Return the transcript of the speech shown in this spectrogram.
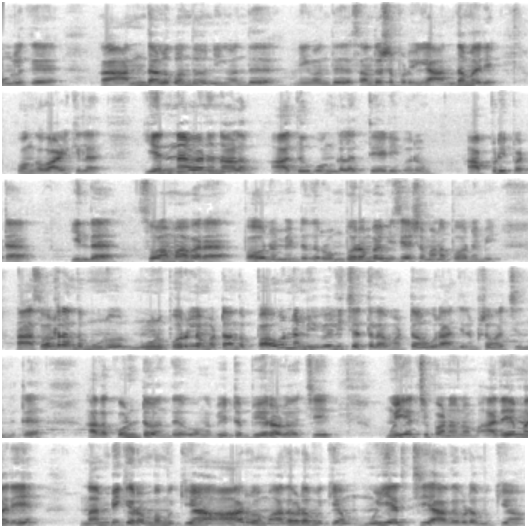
உங்களுக்கு அந்த அளவுக்கு வந்து நீங்கள் வந்து நீங்கள் வந்து சந்தோஷப்படுவீங்க. அந்த மாதிரி உங்கள் வாழ்க்கையில் என்ன வேணும்னாலும் அது உங்களை தேடி வரும். அப்படிப்பட்ட இந்த சோமாவர பௌர்ணமின்றது ரொம்ப ரொம்ப விசேஷமான பௌர்ணமி. நான் சொல்கிற அந்த மூணு மூணு பொருளை மட்டும் அந்த பௌர்ணமி வெளிச்சத்தில் மட்டும் ஒரு அஞ்சு நிமிஷம் வச்சுருந்துட்டு அதை கொண்டு வந்து உங்கள் வீட்டு பீரோவில் வச்சு முயற்சி பண்ணணும். அதே மாதிரி நம்பிக்கை ரொம்ப முக்கியம் ஆர்வம் அதை விட முக்கியம் முயற்சி அதை விட முக்கியம்.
